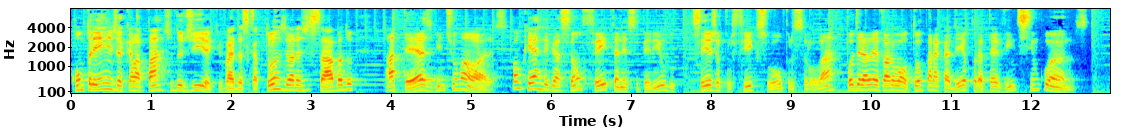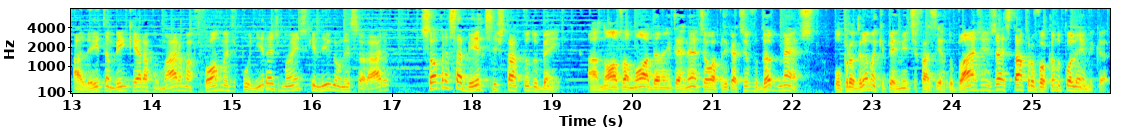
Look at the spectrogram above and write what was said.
compreende aquela parte do dia que vai das 14 horas de sábado até as 21 horas. Qualquer ligação feita nesse período, seja para o fixo ou para o celular, poderá levar o autor para a cadeia por até 25 anos. A lei também quer arrumar uma forma de punir as mães que ligam nesse horário só para saber se está tudo bem. A nova moda na internet é o aplicativo Dubmatch. O programa que permite fazer dublagem já está provocando polêmica.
